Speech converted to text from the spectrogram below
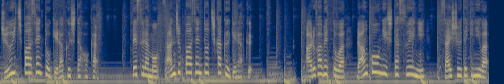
11%下落したほかテスラも30%近く下落。アルファベットは乱高下した末に最終的には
